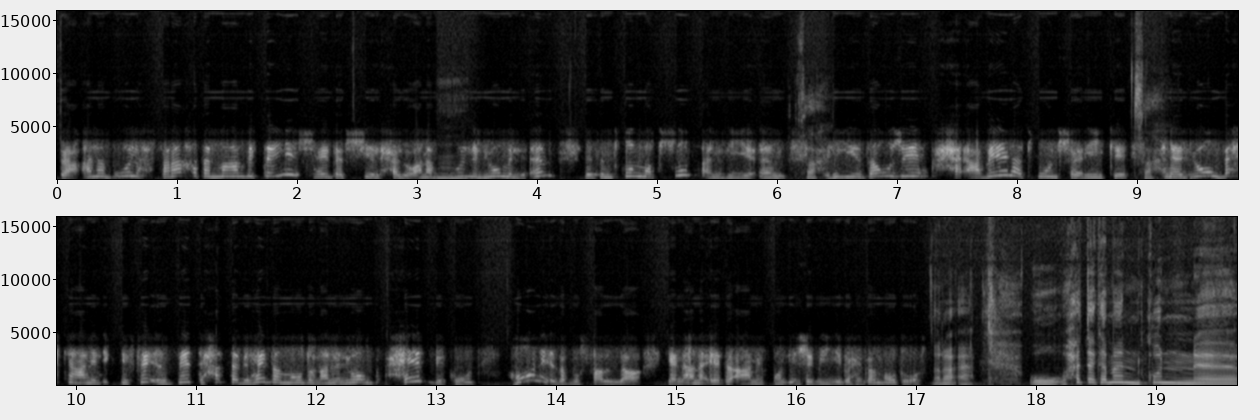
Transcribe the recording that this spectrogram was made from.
بتاع أنا بقول صراحة ما عم بتعيش هيدا الشيء الحلو. أنا بقول م. اليوم الأم لازم تكون مبسوطه انه هي أم. صح. هي زوجة عبالها تكون شريكة. صح. أنا اليوم بحكي عن الاكتفاء الذاتي حتى بهذا الموضوع. أنا اليوم حابه بكون هون إذا بوصل لها يعني أنا قادرة أعمل كون إيجابية بهذا الموضوع. رائع. وحتى كمان نكون آه،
